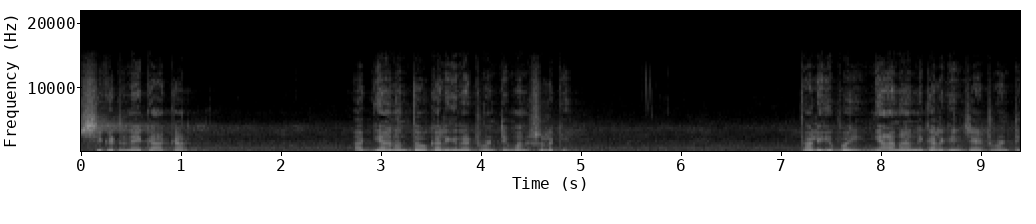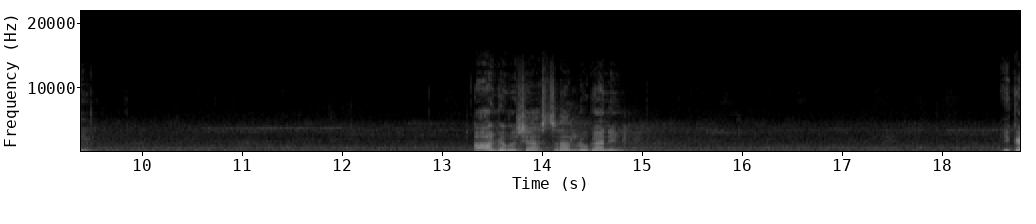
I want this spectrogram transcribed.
చీకటినే కాక అజ్ఞానంతో కలిగినటువంటి మనుషులకి తొలగిపోయి జ్ఞానాన్ని కలిగించేటువంటి ఆగమ శాస్త్రాల్లో కానీ ఇక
